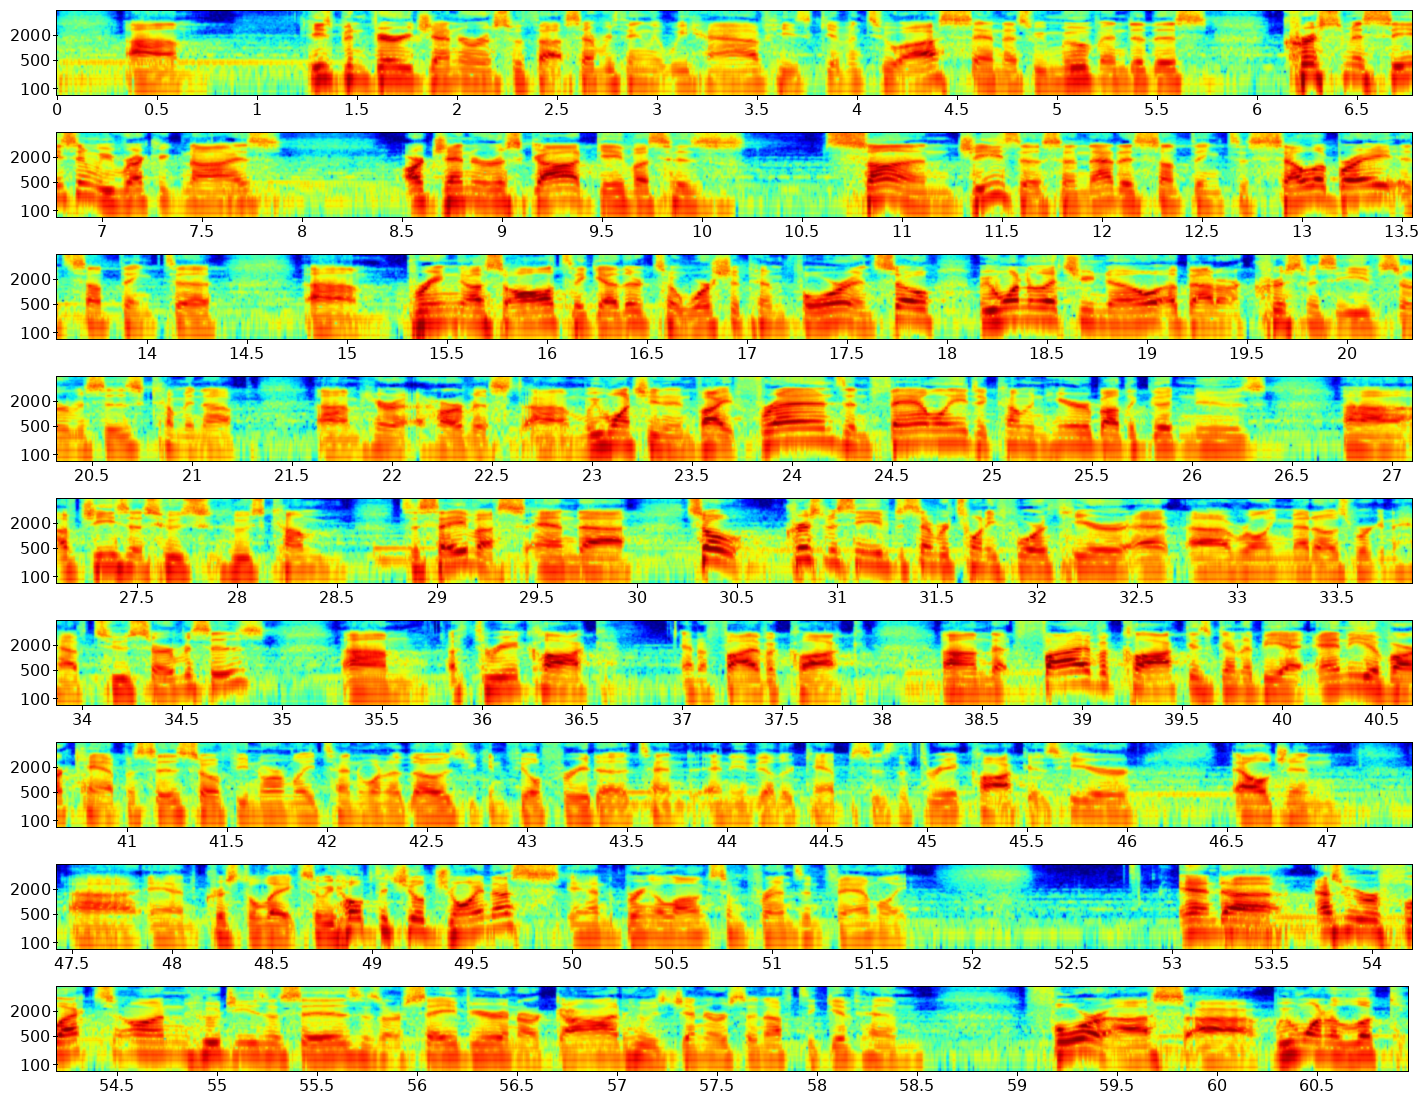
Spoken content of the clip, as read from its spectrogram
He's been very generous with us. Everything that we have, He's given to us. And as we move into this Christmas season, we recognize our generous God gave us His Son, Jesus, and that is something to celebrate. It's something to um, bring us all together to worship Him for. And so we want to let you know about our Christmas Eve services coming up um, here at Harvest. Um, we want you to invite friends and family to come and hear about the good news uh, of Jesus who's, who's come to save us. And uh, so, Christmas Eve, December 24th, here at uh, Rolling Meadows, we're going to have two services um, a 3 o'clock and a five o'clock. Um, that five o'clock is going to be at any of our campuses. So if you normally attend one of those, you can feel free to attend any of the other campuses. The three o'clock is here, Elgin, uh, and Crystal Lake. So we hope that you'll join us and bring along some friends and family. And uh, as we reflect on who Jesus is as our Savior and our God who is generous enough to give Him for us, uh, we want to look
